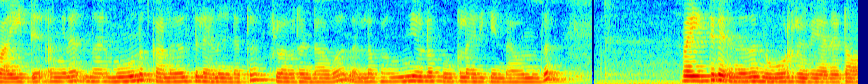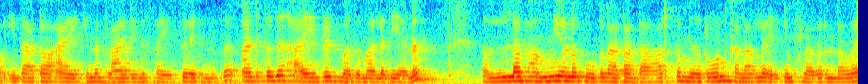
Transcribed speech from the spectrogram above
white. അങ്ങനെ മൂന്ന് കളേഴ്സിലാണ് ഇതിനകത്ത് ഫ്ലവർ ഉണ്ടാവുക. നല്ല ഭംഗിയുള്ള പൂക്കളായിരിക്കും ഉണ്ടാവുന്നത്. റേറ്റ് വരുന്നത് നൂറ് രൂപയാണ് കേട്ടോ. ഇതാട്ടോ അയക്കുന്ന പ്ലാന്റിന്റെ സൈസ് വരുന്നത്. അടുത്തത് ഹൈബ്രിഡ് മധുമാലതിയാണ്. നല്ല ഭംഗിയുള്ള പൂക്കളാട്ടോ. ഡാർക്ക് മെറൂൺ കളറിലായിരിക്കും ഫ്ലവർ ഉണ്ടാവുക.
